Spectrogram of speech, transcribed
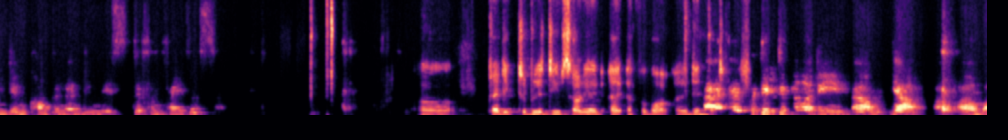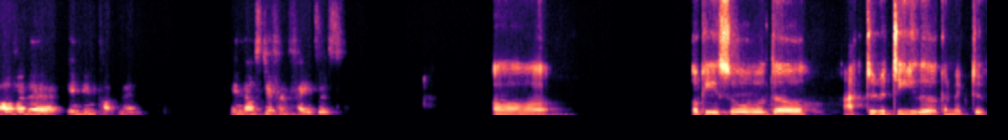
Indian continent in these different phases? Uh, predictability, sorry, I, I, forgot, I didn't. Uh, Predictability, um, yeah, uh, um, over the Indian continent in those different phases. Uh, okay, so the activity, the convective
